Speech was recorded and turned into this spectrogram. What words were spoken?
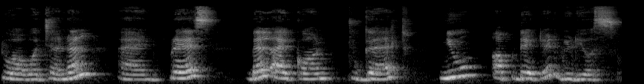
to our channel and press bell icon to get new updated videos.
